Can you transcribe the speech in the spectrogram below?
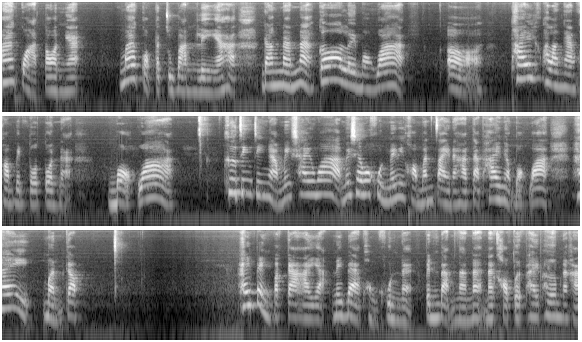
มากกว่าตอนเนี้ยมากกว่าปัจจุบันอะไรเงี้ยค่ะ ดังนั้นน่ะก็เลยมองว่าเออไพ่พลังงานความเป็นตัวตนน่ะบอกว่าคือจริงๆอะไม่ใช่ว่าไม่ใช่ว่าคุณไม่มีความมั่นใจนะคะ แต่ไพ่เนี่ยบอกว่าให้เหมือนกับ ให้เปล่งประกายอะในแบบของคุณเน่ะเป็นแบบนั้นน่ะนะขอเปิดไพ่เพิ่มนะคะ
